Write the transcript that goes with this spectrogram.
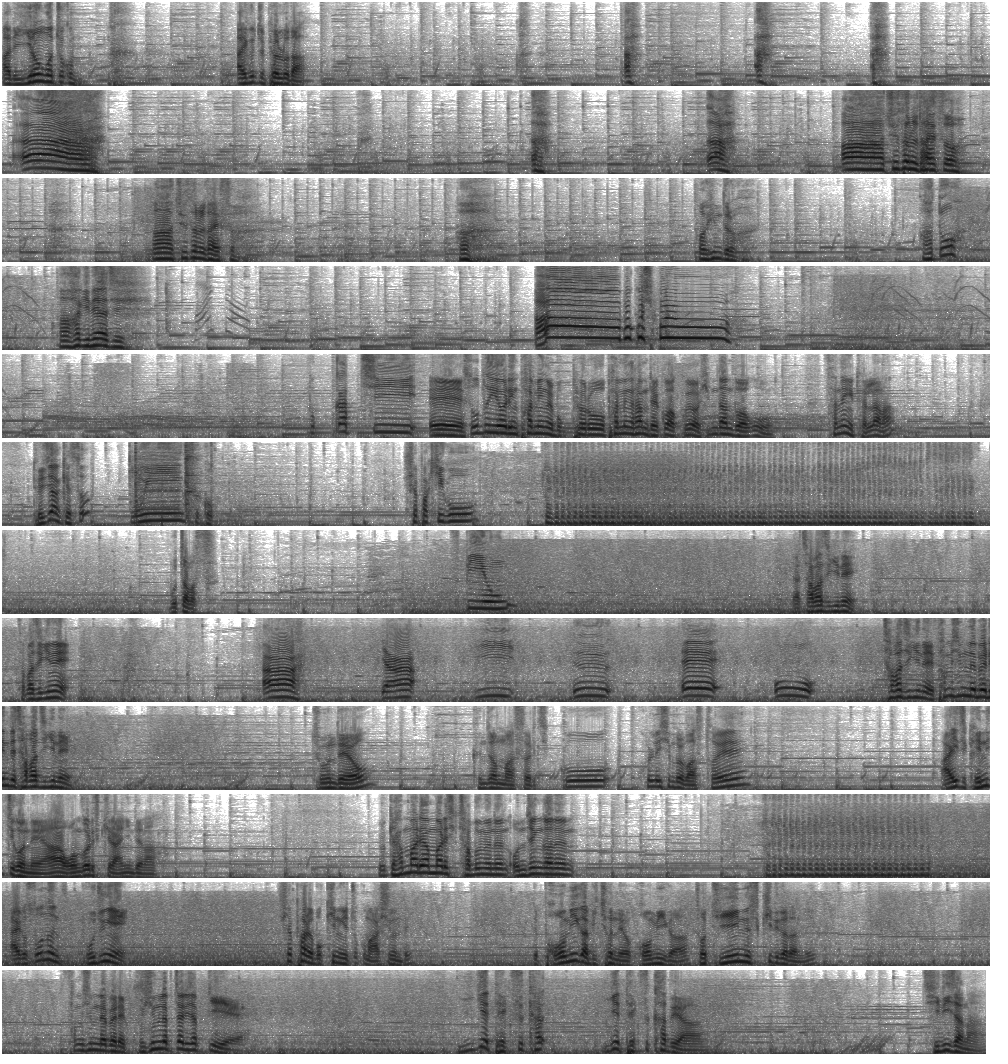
아, 근데 이런 건 조금 아 이건 좀 별로다. 아, 아, 아, 아. 아, 아 최선을 다했어. 아 최선을 다했어. 아, 어 힘들어 아 또? 아 하긴 해야지 아 먹고 싶어요 똑같이 예, 소드 이어링 파밍을 목표로 파밍을 하면 될 것 같고요 힘단도 하고 산행이 될라나? 되지 않겠어? 윙 스콕 쉐파 키고 못 잡았어 스피용 야 잡아지긴 해 잡아지긴 해 아, 야, 이, 으, 에, 오, 잡아지긴 해. 30레벨인데 잡아지긴 해. 좋은데요? 근접 마스터를 찍고 홀리 심볼 마스터에 아이즈 괜히 찍었네. 아 원거리 스킬 아닌데 나. 이렇게 한 마리 한 마리씩 잡으면은 언젠가는 아 이거 쏘는 도중에 쉐파를 먹히는 게 조금 아쉬운데. 근데 범위가 미쳤네요. 범위가 저 뒤에 있는 스키드가 닿네. 30레벨에 90렙짜리 잡기. 이게 덱스 카 이게 덱스 카드야. 질이잖아.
